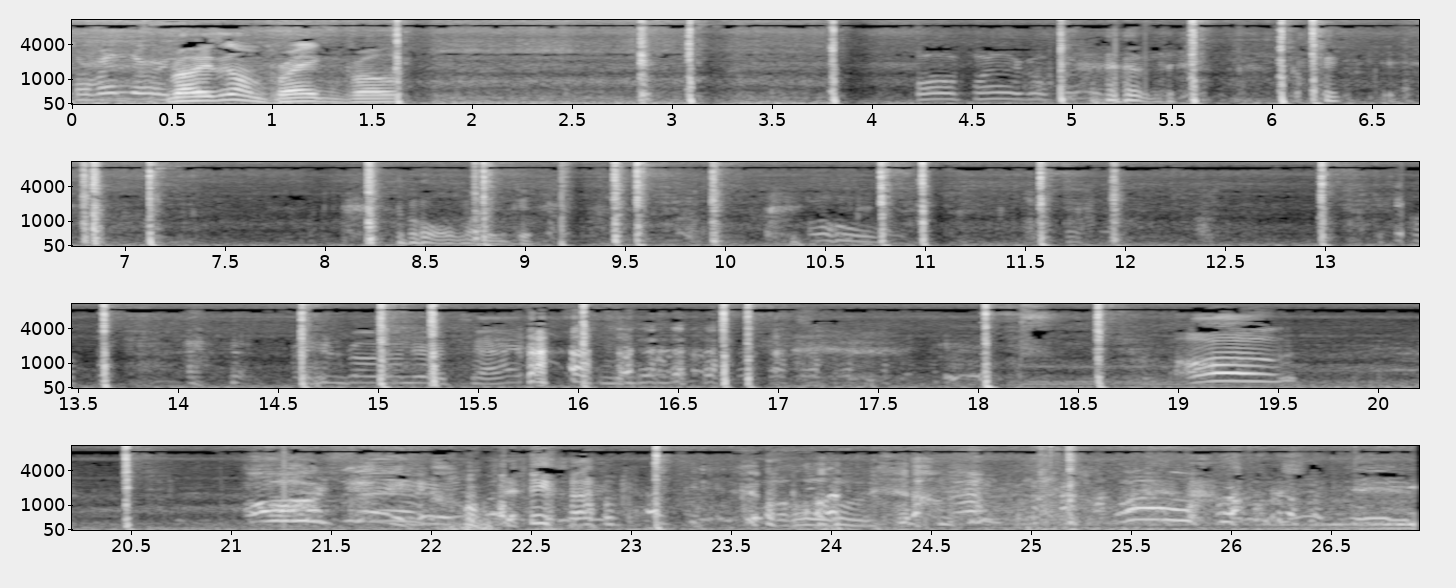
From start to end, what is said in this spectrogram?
Surrender. Bro, he's gonna break, bro. Go further, go further. oh my god. Oh. Brandon bro under attack. Oh! Oh shit! Oh, oh. Oh shit!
